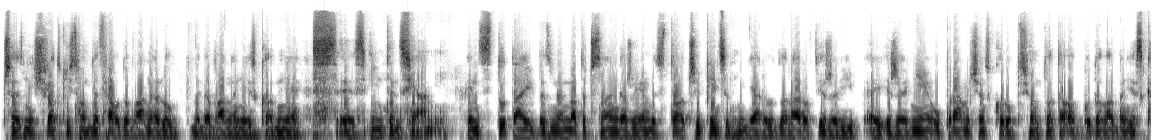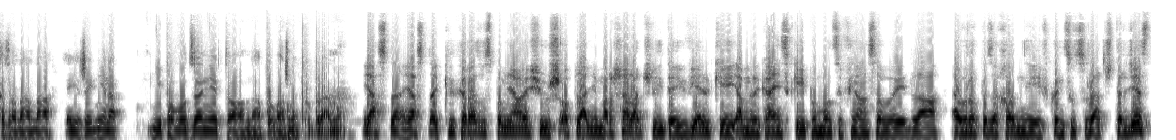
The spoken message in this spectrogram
przez nie środki są defraudowane lub wydawane niezgodnie z, z intencjami. Więc tutaj, bez względu na to, czy zaangażujemy 100 czy 500 miliardów dolarów, jeżeli, jeżeli nie upramy się z korupcją, to ta odbudowa będzie skazana na, jeżeli nie na niepowodzenie to na poważne problemy. Jasne, jasne. Kilka razy wspomniałeś już o planie Marshalla, czyli tej wielkiej amerykańskiej pomocy finansowej dla Europy Zachodniej w końcu lat 40.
